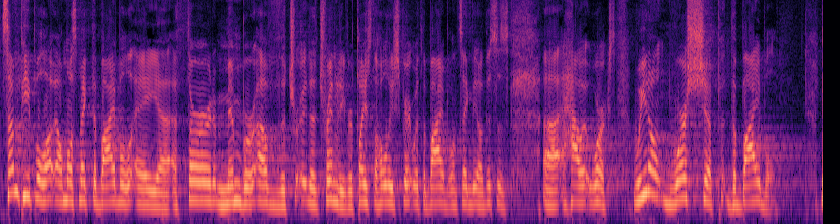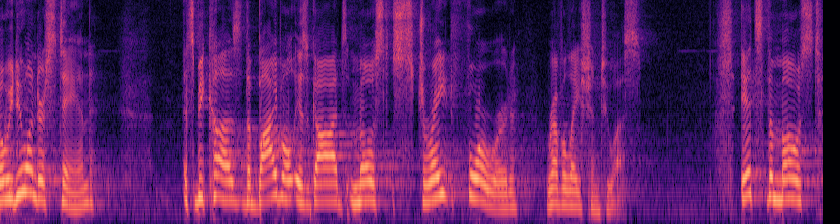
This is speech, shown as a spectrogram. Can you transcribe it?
Some people almost make the Bible a, uh, a third member of the, tr- the, Trinity, replace the Holy Spirit with the Bible and saying, you know, this is uh, how it works. We don't worship the Bible, but we do understand it's because the Bible is God's most straightforward revelation to us. It's the most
